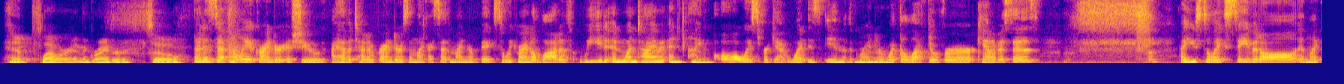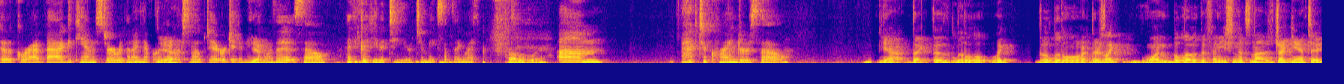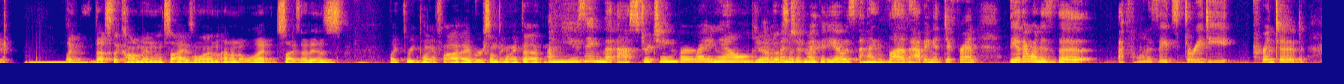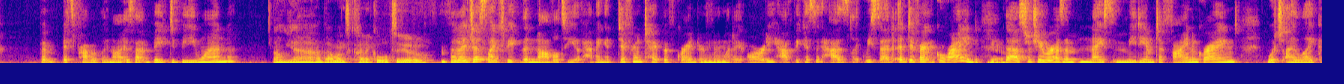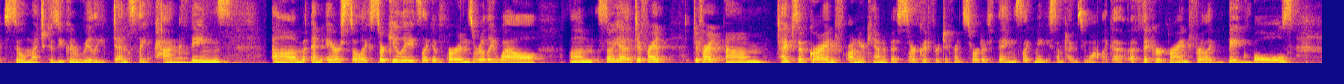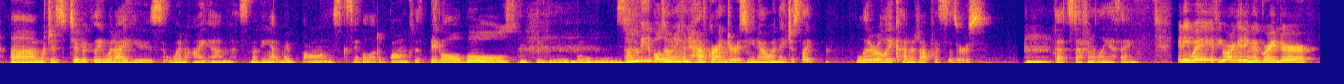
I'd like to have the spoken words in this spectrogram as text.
hemp flour in the grinder. So That is definitely a grinder issue. I have a ton of grinders, and like I said, mine are big. So we grind a lot of weed in one time, and Yeah. I always forget what is in the grinder, Yeah. what the leftover cannabis is. I used to like save it all in like a grab bag canister, but then I mm-hmm. never Yeah. ever smoked it or did anything with it. So I think I gave it to you to make something with. probably, Um, back to grinders though. yeah, like the little like the little there's like one below the Phoenician that's not as gigantic. Like that's the common size one. I don't know what size that is. Like 3.5 or something like that. I'm using the Astra Chamber right now Yeah, in a that's bunch like- of my videos, and I love having a different. The other one is the I want to say it's 3D printed, but it's probably not. Is that baked bee one? Oh yeah, that one's kind of cool too. But I just like to be the novelty of having a different type of grinder Mm-hmm. from what I already have because it has, like we said, a different grind. Yeah. The Astro Chamber has a nice medium to fine grind, which I like so much because you can really densely pack Yeah. things. Um, and air still like circulates, like it burns really well. Um, so yeah, different different um, types of grind on your cannabis are good for different sort of things. Like maybe sometimes you want like a, a thicker grind for like big bowls, um, which is typically what I use when I am smoking out of my bongs because I have a lot of bongs with big old bowls. Big old bowl. Some people don't even have grinders, you know, and they just like literally cut it up with scissors. That's definitely a thing. Anyway, if you are getting a grinder,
